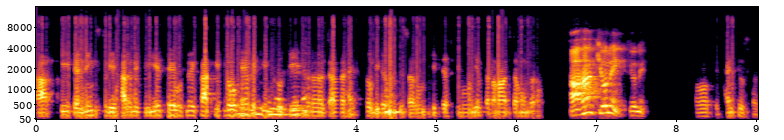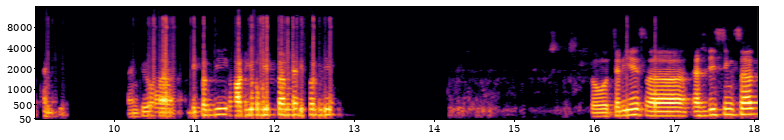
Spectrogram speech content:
आपकी ट्रेनिंग बिहार में दिए थे उसमें काफ़ी लोग हैं लेकिन दो तीन चार हैं तो लीडर से सर उनकी टेस्टिमोनियल कराना चाहूँगा। हाँ हाँ क्यों नहीं क्यों नहीं। Okay thank you sir thank you thank you Deepak ji audio भी कर ले दीपक जी। तो चलिए S D Singh sir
